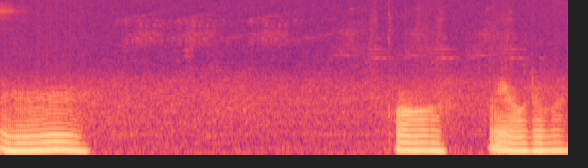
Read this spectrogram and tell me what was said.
อืม ก็ไม่เอาเลยมั้ย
